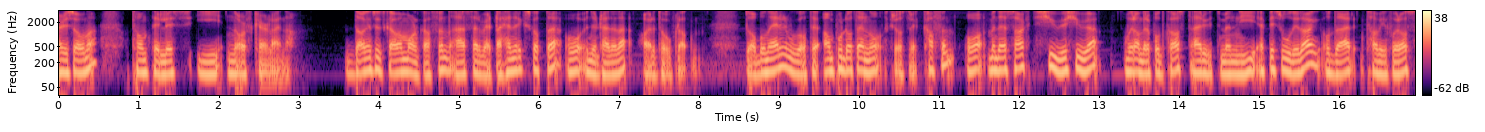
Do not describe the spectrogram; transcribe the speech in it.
Arizona og Tom Tillis i North Carolina. Dagens utgave av Morgenkaffen er servert av Henrik Skotte og undertegnede Are Togflaten. Du abonnerer, gå til ampol.no kaffen, og med det sagt, 2020, vår andre podkast, er ute med en ny episode i dag, og der tar vi for oss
